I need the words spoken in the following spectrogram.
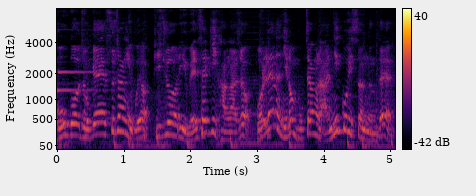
오거족의 수장이고요. 비주얼이 외색이 강하죠. 원래는 이런 복장을 안 입고 있었는데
